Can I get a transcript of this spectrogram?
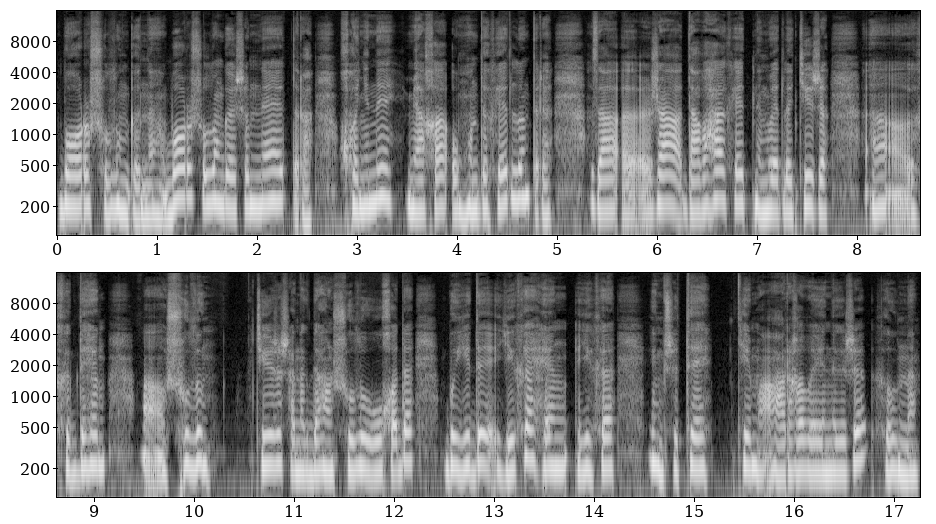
бору шулунгына бору шулунга шимне тра. Хонины мяха угунды хедлын тра. За жа даваха хет немедле тиже хыгден шулун тиже шанагдахан шулу ухада быйды иха хен иха имшите тема арга вейнигже хылна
